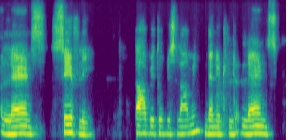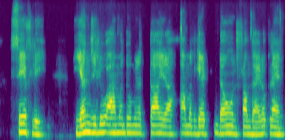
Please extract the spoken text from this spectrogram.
lands safely. Tahbitu bislamin. Then it lands safely. Yanzilu Ahmadu min at-taira. Ahmad get down from the aeroplane.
